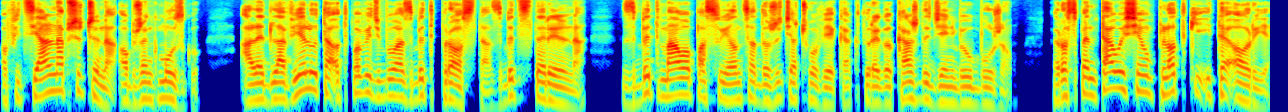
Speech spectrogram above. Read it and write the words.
Oficjalna przyczyna – obrzęk mózgu. Ale dla wielu ta odpowiedź była zbyt prosta, zbyt sterylna, zbyt mało pasująca do życia człowieka, którego każdy dzień był burzą. Rozpętały się plotki i teorie,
